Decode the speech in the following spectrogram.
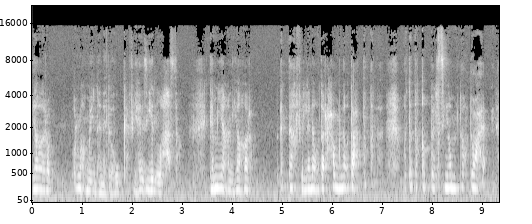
يا رب اللهم إنا ندعوك في هذه اللحظة. جميعا يا رب أن تغفر لنا وترحمنا وتعتقنا وتتقبل صيامنا ودعائنا.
